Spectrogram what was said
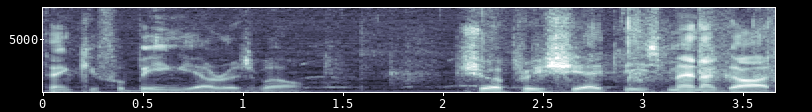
thank you for being here as well. Sure appreciate these men of God.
